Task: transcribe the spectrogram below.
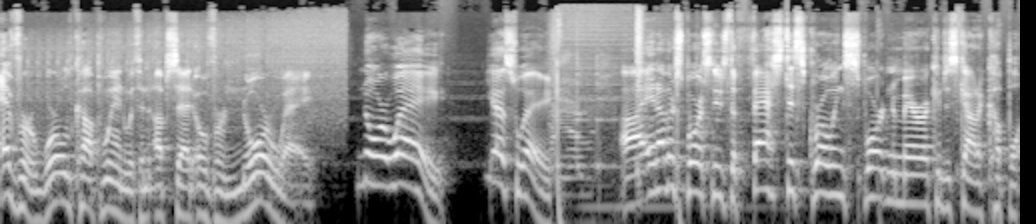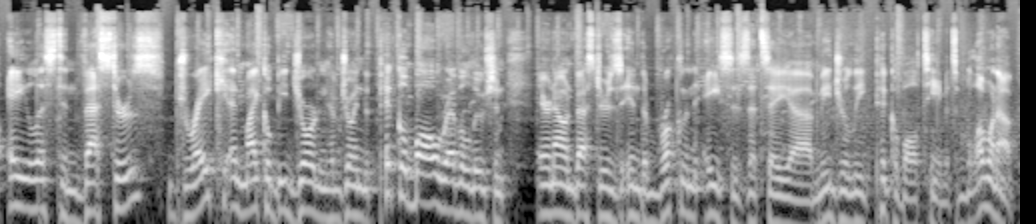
ever World Cup win with an upset over Norway. Norway! Yes, way. Uh, in other sports news, the fastest growing sport in America just got a couple A list investors. Drake and Michael B. Jordan have joined the pickleball revolution. They are now investors in the Brooklyn Aces. That's a uh, major league pickleball team. It's blowing up.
